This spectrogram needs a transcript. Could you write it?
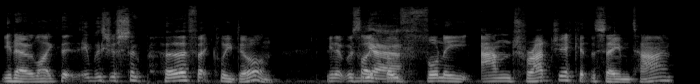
You know, like the, it was just so perfectly done. You know, it was like Yeah. both funny and tragic at the same time.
